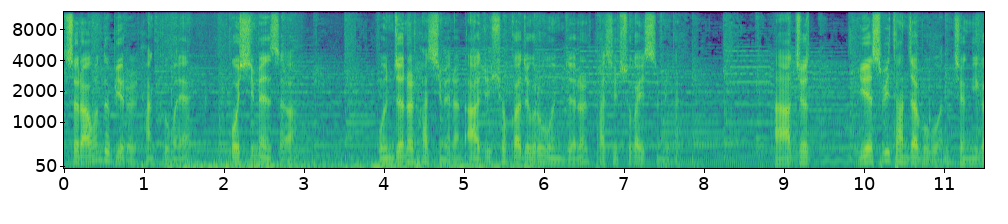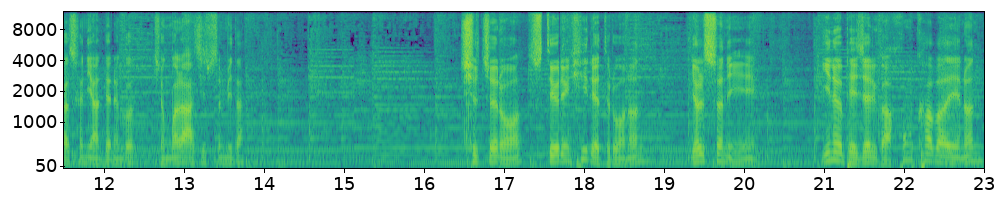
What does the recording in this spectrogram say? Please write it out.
surround view를 한꺼번에 보시면서 운전을 하시면 아주 효과적으로 운전을 하실 수가 있습니다. 아주 USB 단자 부분 정리가 선이 안 되는 것 정말 아쉽습니다. 실제로 스티어링 휠에 들어오는 열선이 inner bezel과 horn카바에는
